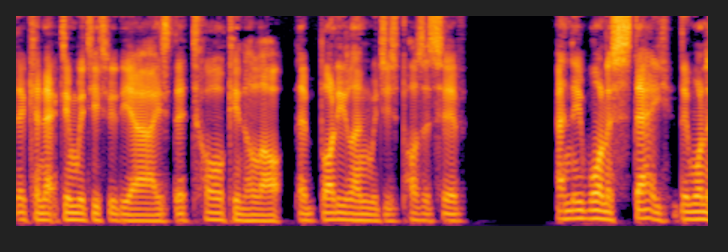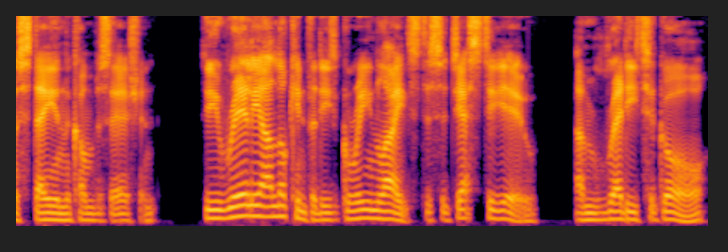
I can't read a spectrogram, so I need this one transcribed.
They're connecting with you through the eyes. They're talking a lot. Their body language is positive and they want to stay. They want to stay in the conversation. So you really are looking for these green lights to suggest to you, I'm ready to go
